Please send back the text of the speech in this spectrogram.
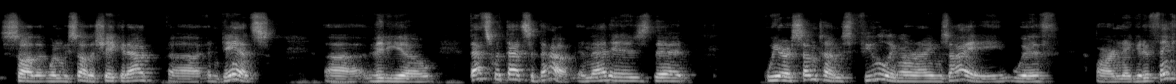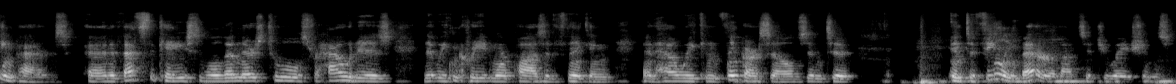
saw that, when we saw the Shake It Out uh, and Dance uh, video, that's what that's about. And that is that we are sometimes fueling our anxiety with our negative thinking patterns. And if that's the case, well, then there's tools for how it is that we can create more positive thinking and how we can think ourselves into, into feeling better about situations.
